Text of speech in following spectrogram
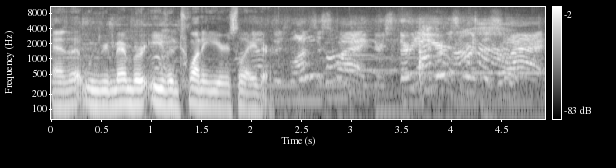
and that we remember even 20 years later. There's lots of swag. There's 30 years worth of swag.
